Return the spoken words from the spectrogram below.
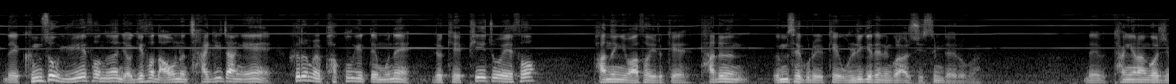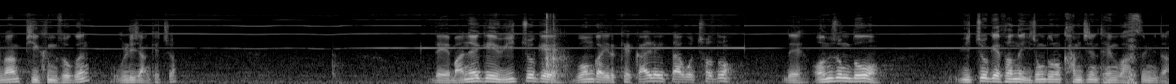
네, 금속 위에서는 여기서 나오는 자기장의 흐름을 바꾸기 때문에 이렇게 피해조에서 반응이 와서 이렇게 다른 음색으로 이렇게 울리게 되는 걸 알 수 있습니다, 여러분. 네, 당연한 거지만 비금속은 울리지 않겠죠? 네, 만약에 위쪽에 무언가 이렇게 깔려 있다고 쳐도 네, 어느 정도 위쪽에서는 이 정도는 감지는 된 것 같습니다.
